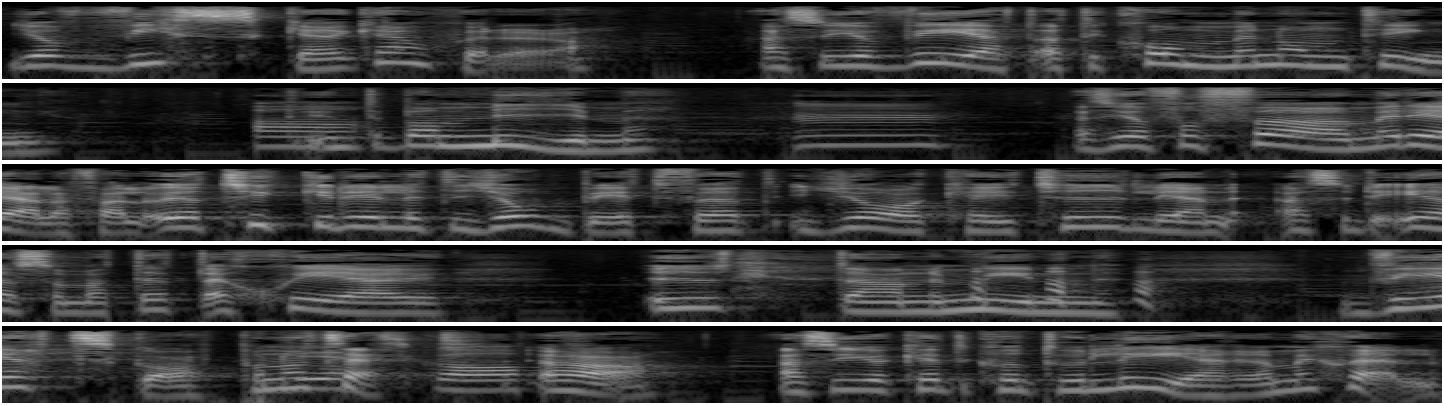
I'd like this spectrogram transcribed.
jag viskar kanske det då. Alltså jag vet att det kommer någonting. Det är inte bara meme. Alltså jag får för mig det i alla fall. Och jag tycker det är lite jobbigt för att jag kan ju tydligen, alltså det är som att detta sker utan min vetskap på något Vetskap. sätt. Ja. Alltså jag kan inte kontrollera mig själv.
